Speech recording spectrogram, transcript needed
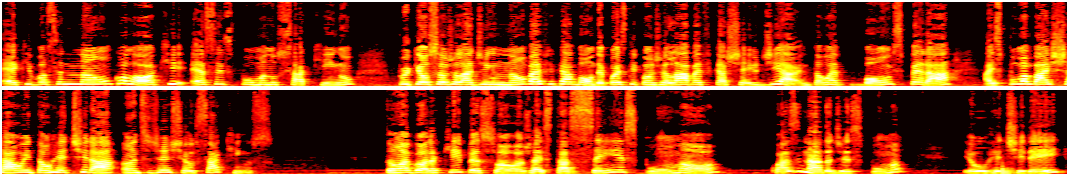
é que você não coloque essa espuma no saquinho, porque o seu geladinho não vai ficar bom. Depois que congelar, vai ficar cheio de ar. Então, é bom esperar a espuma baixar ou então retirar antes de encher os saquinhos. Então, agora aqui, pessoal, ó, já está sem espuma, ó, quase nada de espuma. Eu retirei.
